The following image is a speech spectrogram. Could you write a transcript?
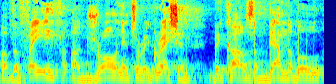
of the faith or drawn into regression because of damnable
